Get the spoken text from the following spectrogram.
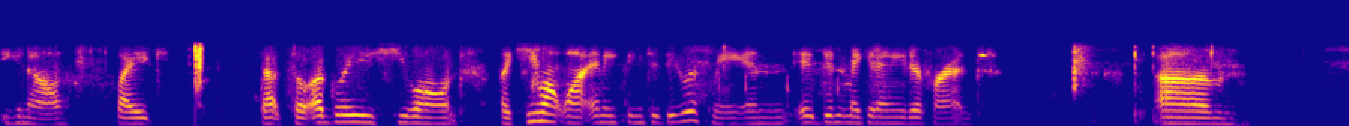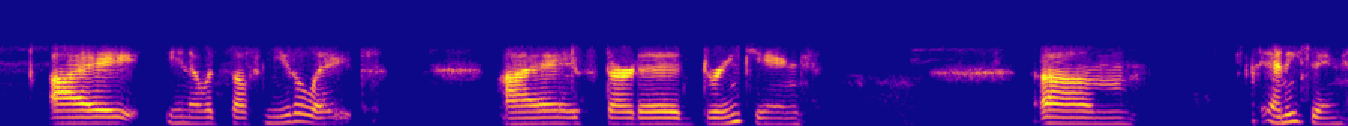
you know, like that's so ugly. He won't like he won't want anything to do with me, and it didn't make it any different. Um, I, you know, would self mutilate. I started drinking. Um, anything,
